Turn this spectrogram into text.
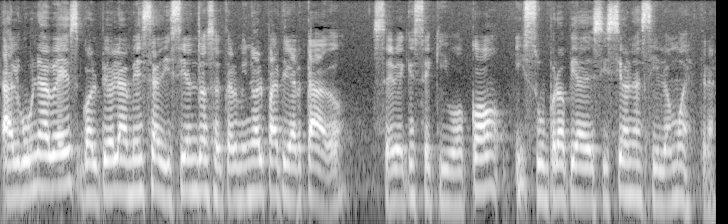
alguna vez golpeó la mesa diciendo se terminó el patriarcado. Se ve que se equivocó y su propia decisión así lo muestra.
